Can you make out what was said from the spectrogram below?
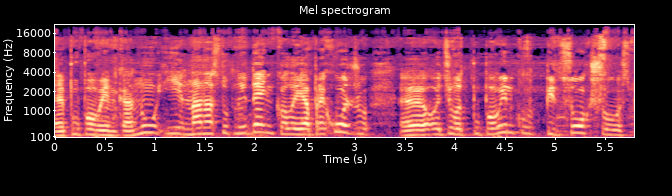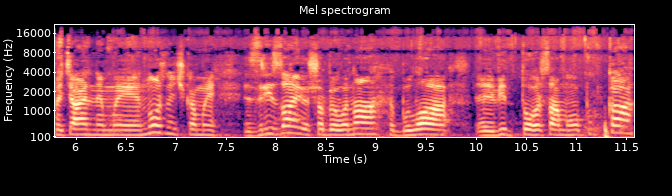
е, пуповинка. Ну і на наступний день, коли я приходжу, е, оцю от пуповинку підсохшу спеціальними ножничками, зрізаю, щоб вона була е, від того самого пупка,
